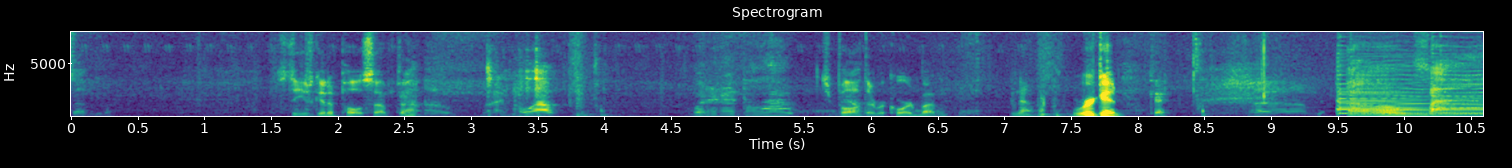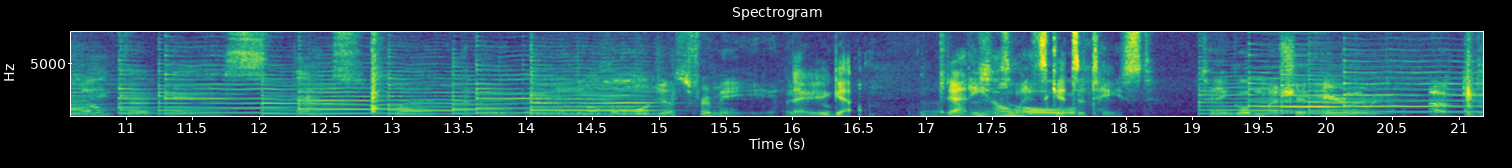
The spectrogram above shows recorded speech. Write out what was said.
something. Steve's gonna pull something. Uh oh. What I pull out? What did I pull out? Did you pull out the record button? No. We're good. Okay. Oh my goodness. That's what I told Little hole just for me. There you go. Daddy is always all- gets a taste. Tangled in my shit here. There we go. Okay.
